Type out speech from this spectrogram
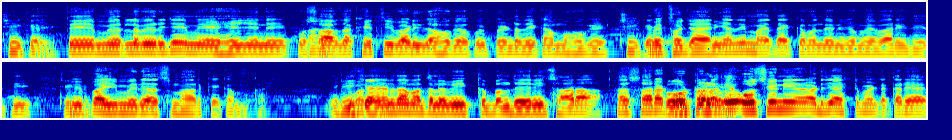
ਠੀਕ ਹੈ ਜੀ। ਤੇ ਮੇਰੇ ਲਵੇ ਰਜੇਵੇਂ ਇਹ ਜੇ ਨੇ। ਕੁਛ ਆਪ ਦਾ ਖੇਤੀਬਾੜੀ ਦਾ ਹੋ ਗਿਆ ਕੋਈ ਪਿੰਡ ਦੇ ਕੰਮ ਹੋ ਗਏ। ਮੈਥੋਂ ਜਾਇ ਨਹੀਂ ਜਾਂਦੀ। ਮੈਂ ਤਾਂ ਇੱਕ ਬੰਦੇ ਨੂੰ ਜ਼ਿੰਮੇਵਾਰੀ ਦੇਤੀ ਵੀ ਭਾਈ ਮੇਰੇ ਸਮਾਰ ਕੇ ਕੰਮ ਕਰੀ। ਵੀ ਕਹਿਣ ਦਾ ਮਤਲਬ ਵੀ ਇੱਕ ਬੰਦੇ ਨਹੀਂ ਸਾਰਾ ਆ ਸਾਰਾ ਟੋਟਲ ਇਹ ਉਸੇ ਨੇ ਐਡਜਸਟਮੈਂਟ ਕਰਿਆ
